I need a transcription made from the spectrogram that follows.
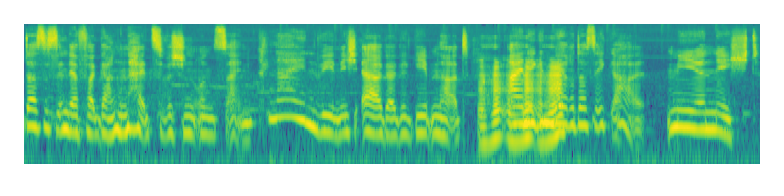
dass es in der Vergangenheit zwischen uns ein klein wenig Ärger gegeben hat. Mhm, Einigen wäre das egal, mir nicht.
